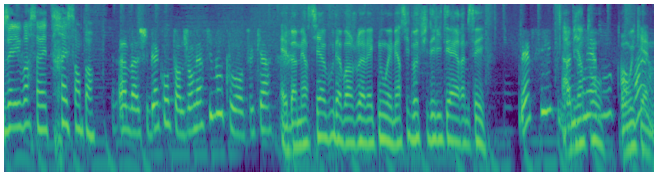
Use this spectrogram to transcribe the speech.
Vous allez voir, ça va être très sympa. Ah bah, je suis bien contente. Je vous remercie beaucoup en tout cas. Eh ben merci à vous d'avoir joué avec nous et merci de votre fidélité à RMC. Merci. À Bonne bientôt. vous. Bon week-end.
